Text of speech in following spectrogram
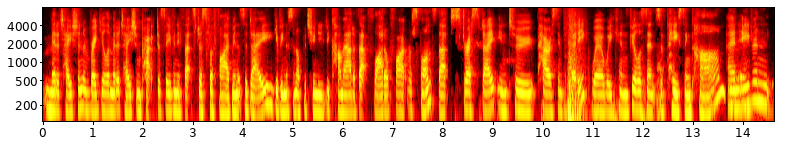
meditation and regular meditation meditation practice, even if that's just for five minutes a day, giving us an opportunity to come out of that flight or fight response, that stress state into parasympathetic, where we can feel a sense of peace and calm. Mm. And even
